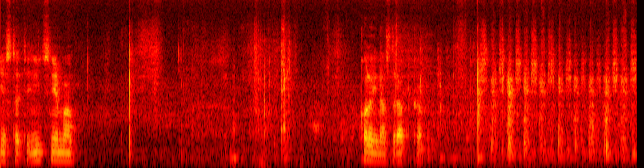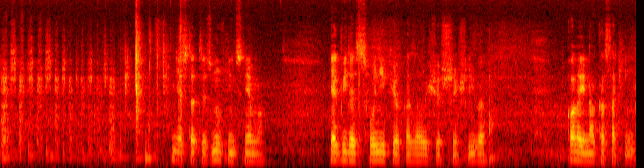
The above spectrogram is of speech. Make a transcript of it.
Niestety nic nie ma. Kolejna zdrabka. Niestety znów nic nie ma. Jak widać słoniki okazały się szczęśliwe. Kolejna kasa King.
